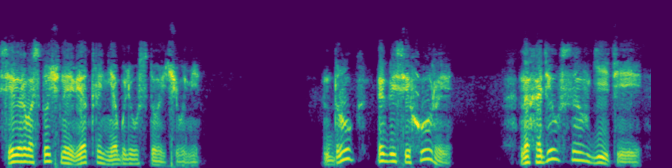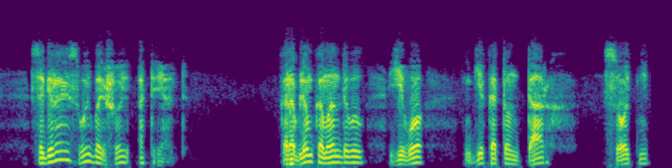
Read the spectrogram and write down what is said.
северо-восточные ветры не были устойчивыми. Друг Эгосихоры находился в Гитии, собирая свой большой отряд. Кораблем командовал его гекатонтарх, сотник,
